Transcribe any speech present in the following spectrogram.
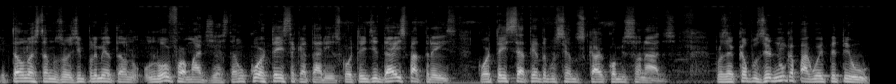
Então, nós estamos hoje implementando um novo formato de gestão. Cortei secretarias, cortei de 10 para 3, cortei 70% dos cargos comissionados. Por exemplo, Verde nunca pagou IPTU.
